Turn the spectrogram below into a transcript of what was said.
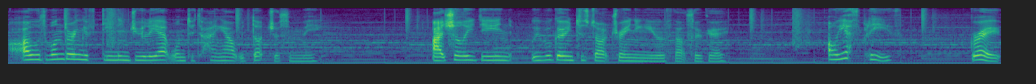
I was wondering if Dean and Juliet wanted to hang out with Duchess and me. Actually, Dean, we were going to start training you if that's okay. Oh, yes, please. Great.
